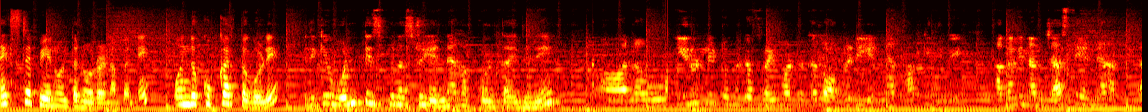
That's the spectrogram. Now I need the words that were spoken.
ನೆಕ್ಸ್ಟ್ ಸ್ಟೆಪ್ ಏನು ಅಂತ ನೋಡೋಣ ಬನ್ನಿ. ಒಂದು ಕುಕ್ಕರ್ ತಗೊಳ್ಳಿ. ಇದಕ್ಕೆ ಒನ್ ಟೀ ಸ್ಪೂನ್ ಅಷ್ಟು ಎಣ್ಣೆ ಹಾಕೊಳ್ತಾ ಇದ್ದೀನಿ. ನಾವು ಈರುಳ್ಳಿ, ಟೊಮೆಟೊ ಫ್ರೈ ಮಾಡ್ಬೇಕಾದ್ರೆ ಆಲ್ರೆಡಿ ಎಣ್ಣೆ ಹಾಕಿದೀವಿ ಹಾಗಾಗಿ ನಾನು ಜಾಸ್ತಿ ಎಣ್ಣೆ ಹಾಕಿಲ್ಲ.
